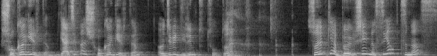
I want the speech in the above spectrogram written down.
Şoka girdim. Gerçekten şoka girdim. Önce bir dilim tutuldu. Sonra dedim ki ya böyle bir şey nasıl yaptınız?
